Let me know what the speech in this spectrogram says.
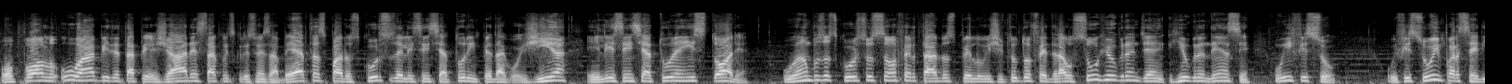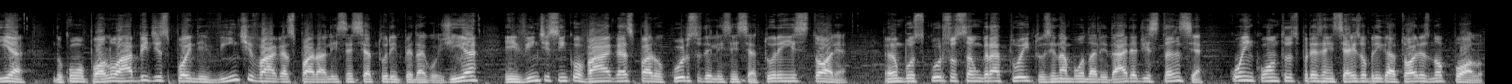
O Polo UAB de Tapejara está com inscrições abertas para os cursos de licenciatura em Pedagogia e licenciatura em História. O, ambos os cursos são ofertados pelo Instituto Federal Sul Rio, Grande, Rio Grandense, o IFSUL. O IFSUL, em parceria com o Polo AB, dispõe de 20 vagas para a licenciatura em Pedagogia e 25 vagas para o curso de licenciatura em História. Ambos cursos são gratuitos e na modalidade à distância, com encontros presenciais obrigatórios no Polo.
